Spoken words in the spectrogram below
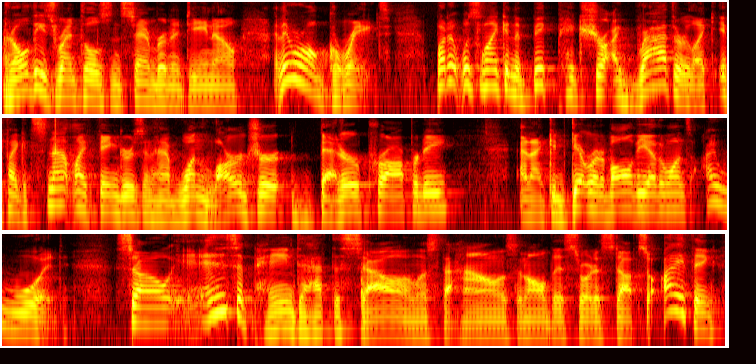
and all these rentals in San Bernardino, and they were all great. But it was like in the big picture, I'd rather, like, if I could snap my fingers and have one larger, better property, and I could get rid of all the other ones, I would. So it's a pain to have to sell unless the house and all this sort of stuff. So I think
